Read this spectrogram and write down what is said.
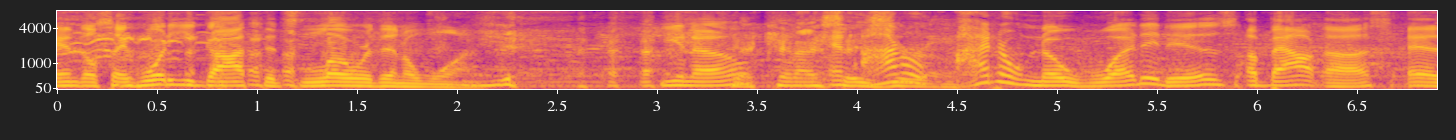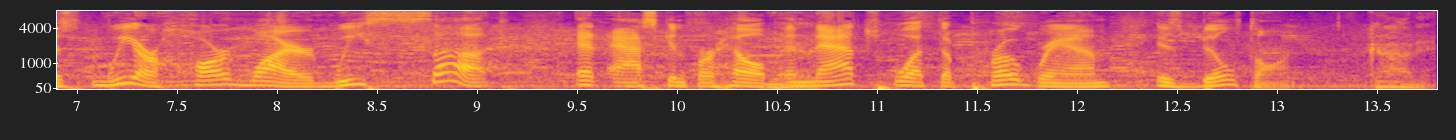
and they'll say, "What do you got that's lower than a one?" Yeah. You know? Yeah, can I say and I don't, zero? I don't know what it is about us as we are hardwired. We suck at asking for help, and that's what the program is built on. Got it.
